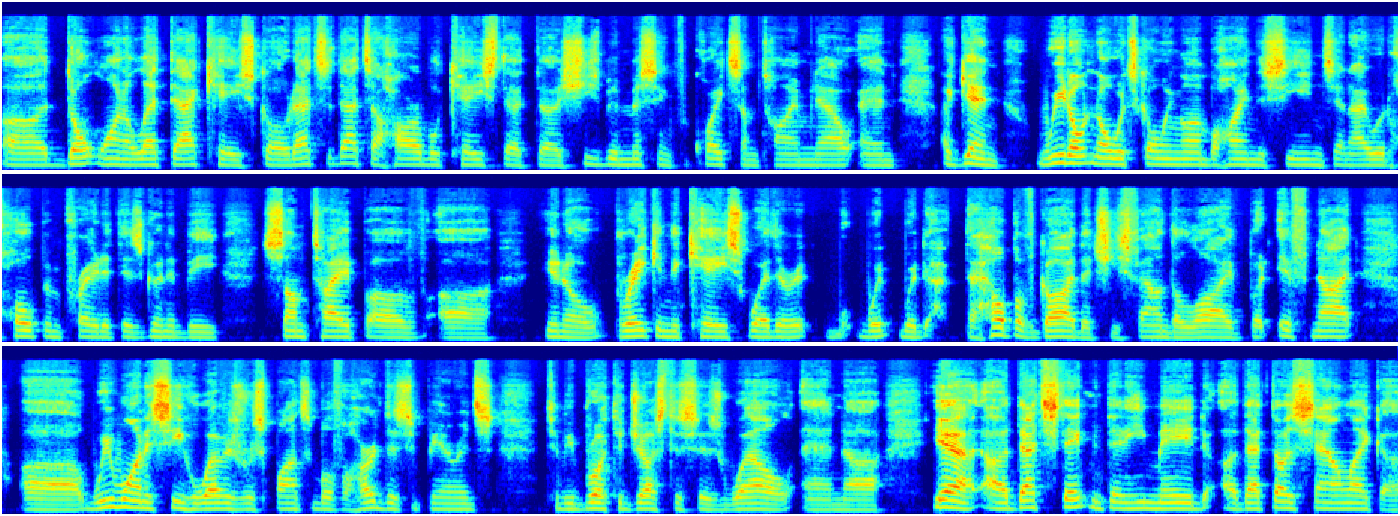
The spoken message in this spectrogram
uh, don't want to let that case go. That's that's a horrible case that uh, she's been missing for quite some time now. And again, we don't know what's going on behind the scenes. And I would hope and pray that there's going to be some type of uh, you know, breaking the case, whether it with, with the help of God that she's found alive. But if not, uh, we want to see whoever's responsible for her disappearance to be brought to justice as well. And uh, yeah, uh, that statement that he made, uh, that does sound like a,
